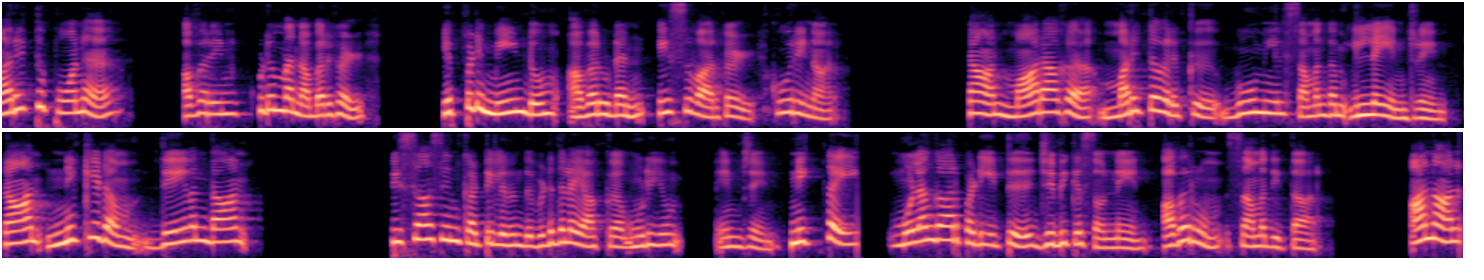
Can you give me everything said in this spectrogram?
மறித்து போன அவரின் குடும்ப நபர்கள் எப்படி மீண்டும் அவருடன் பேசுவார்கள்? கூறினார் நான் மாறாக மறித்தவருக்கு பூமியில் சம்பந்தம் இல்லை என்றேன். நான் நிக்கிடம் தேவன்தான் பிசாசின் கட்டிலிருந்து விடுதலையாக்க முடியும் என்றேன். நிக்கை முழங்கார்படியிட்டு ஜெபிக்க சொன்னேன். அவரும் சம்மதித்தார். ஆனால்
